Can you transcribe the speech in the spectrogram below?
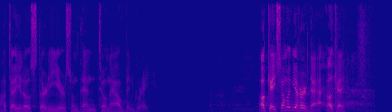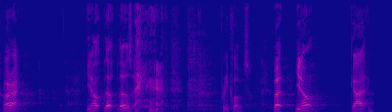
I'll tell you, those 30 years from then till now have been great. Okay, some of you heard that. Okay. All right. You know, th- those, pretty close. But, you know, God,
